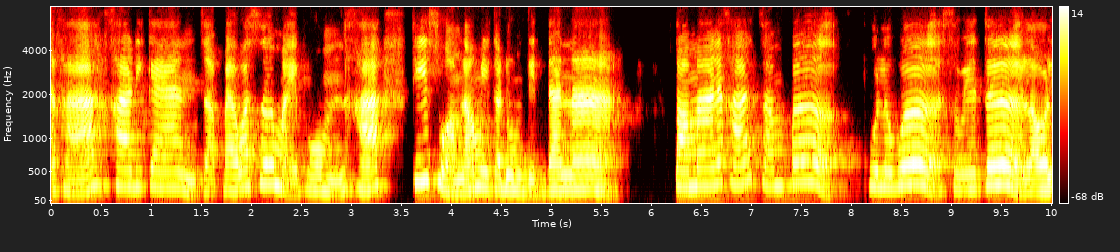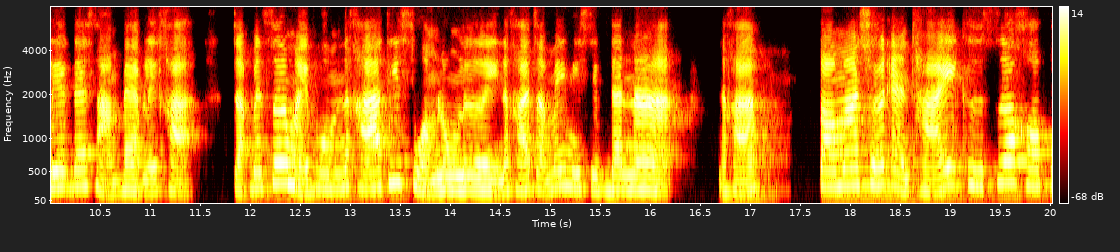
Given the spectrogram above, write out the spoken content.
นะคะ cardigan จะแปลว่าเสื้อไหมพรมนะคะ ที่สวมแล้วมีกระดุมติดด้านหน้า ต่อมานะคะ jumper pullover sweater เราเรียกได้ 3 แบบเลยค่ะ จะเป็นเสื้อไหมพรมนะคะ ที่สวมลงเลยนะคะ จะไม่มีซิปด้านหน้านะคะ ต่อมา shirt and tie คือเสื้อคอป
